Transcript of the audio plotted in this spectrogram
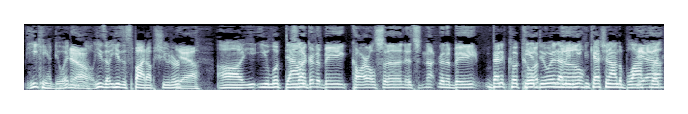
He can't do it. No. he's a he's a spot up shooter. Yeah, Uh, you, you look down. it's not going to be Carlson. It's not going to be. Bennett Cook can't do it. I mean, no. he can catch it on the block, Yeah. but you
